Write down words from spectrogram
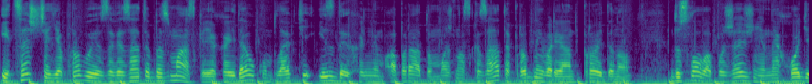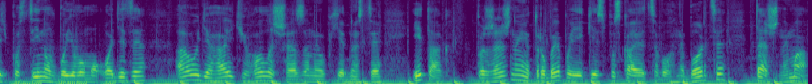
І це ще я пробую зав'язати без маски, яка йде у комплекті із дихальним апаратом. Можна сказати, пробний варіант пройдено. До слова, пожежні не ходять постійно в бойовому одязі, а одягають його лише за необхідності. І так, пожежної труби, по якій спускаються вогнеборці, теж нема.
